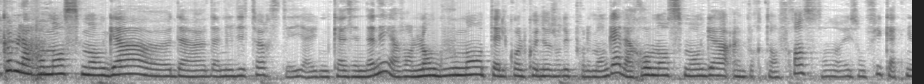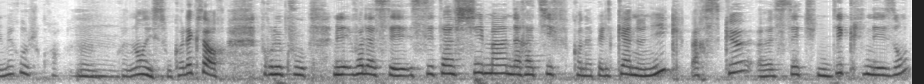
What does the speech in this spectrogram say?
comme, comme, la romance manga euh, d'un éditeur, c'était il y a une quinzaine d'années, avant l'engouement tel qu'on le connaît aujourd'hui pour le manga. La romance manga importée en France, ils ont fait quatre numéros, je crois. Hmm. Non, ils sont collectors, pour le coup. Mais voilà, c'est un schéma narratif qu'on appelle canonique parce que euh, c'est une déclinaison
